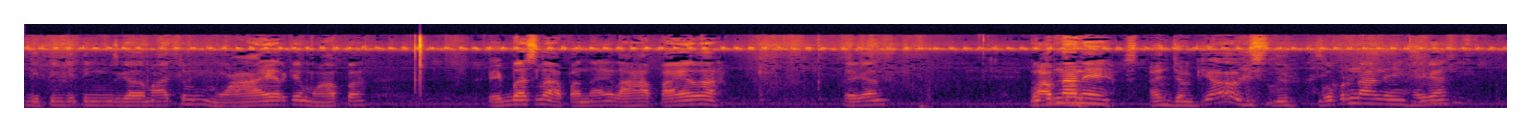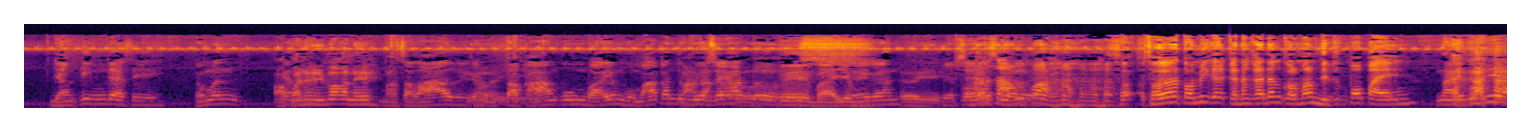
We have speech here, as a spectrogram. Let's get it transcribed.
Giting-giting segala macem. Mau air kayak mau apa. Bebas lah apa aja lahap aja lah. Ya kan? Gue pernah nih. Anjang habis tuh. Gue pernah nih, ya kan? Jangking enggak sih. Cuman Apa kan nih dimakan ya? masa lalu kan Yoi. tak kangkung bayam gue makan tuh biar Makan sehat terus. tuh Eh, bayam. ya kan biar sehat tuh, sampah. ya kan? So- soalnya Tommy kadang-kadang kalau malam jadi Popeye. nah itu dia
